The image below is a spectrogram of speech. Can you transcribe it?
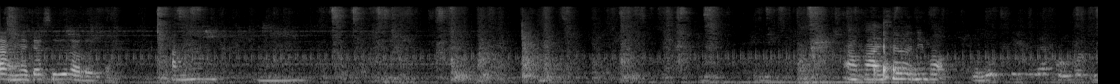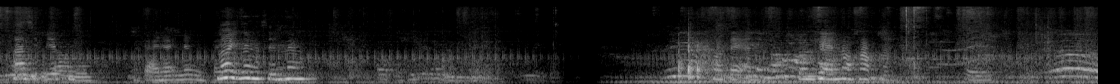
ตั้งนะเจ้าซื้อเราเลยจ้ะพันหนึ่งเอากายเซอร์นี่บอกห้าสิบเอ็ดจ่ายน้อยหนึ่งไปน้อยหนึ่งเซนหนึ่งเอาแต่อันต้นแขนเนาะครับนะเออ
